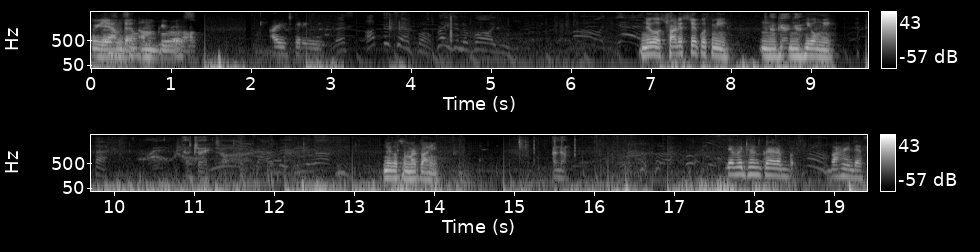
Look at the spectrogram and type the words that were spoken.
Oh yeah, I'm Doesn't dead. I'm gonna be good. Roadhog. Are you kidding me? Let's up the tempo. Raising the volume. Oh, yeah. Nicholas, try to stick with me. And, Okay, okay. heal me. I'll try. Time to. Nicholas, I'm right behind you. I know. They have a Junkrat ab- behind us.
